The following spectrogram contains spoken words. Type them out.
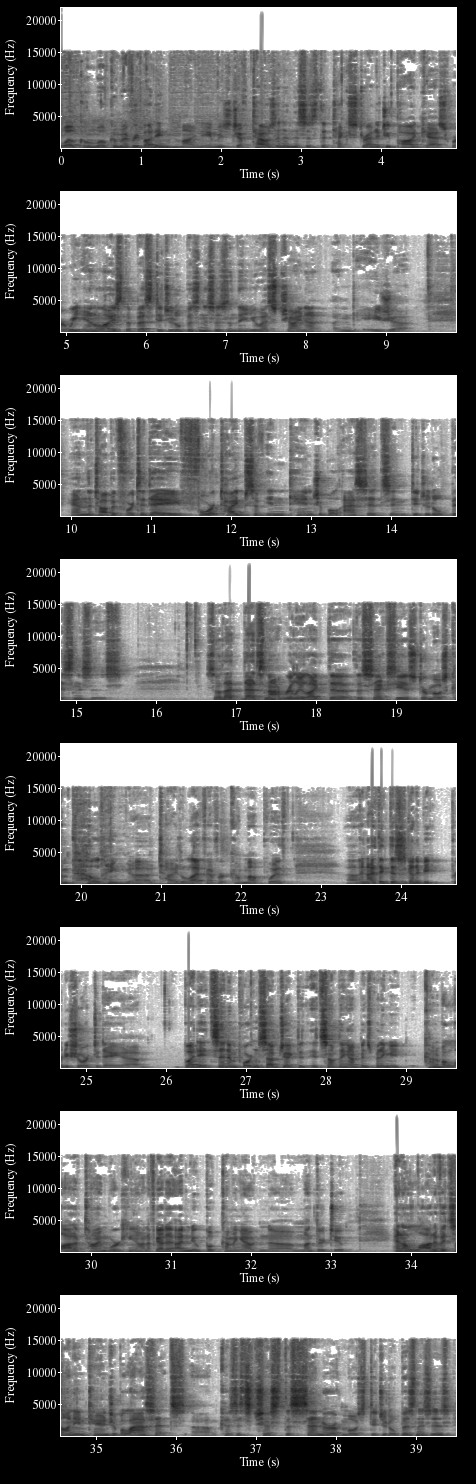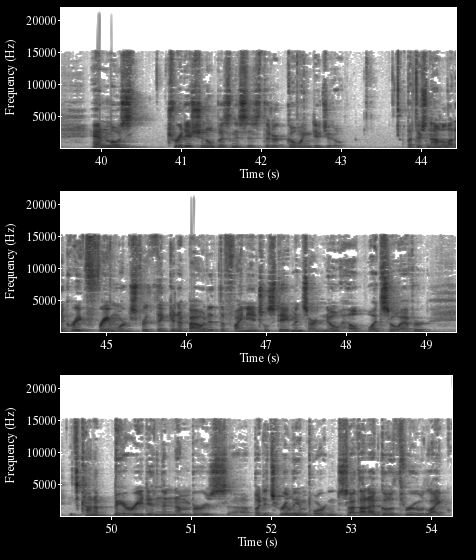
Welcome, welcome, everybody. My name is Jeff Towson, and this is the Tech Strategy Podcast, where we analyze the best digital businesses in the US, China, and Asia. And the topic for today four types of intangible assets in digital businesses. So that that's not really like the, the sexiest or most compelling uh, title I've ever come up with. Uh, and I think this is going to be pretty short today. Uh, but it's an important subject. It's something I've been spending kind of a lot of time working on. I've got a, a new book coming out in a month or two. And a lot of it's on intangible assets because um, it's just the center of most digital businesses and most traditional businesses that are going digital. But there's not a lot of great frameworks for thinking about it. The financial statements are no help whatsoever. It's kind of buried in the numbers, uh, but it's really important. So I thought I'd go through like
